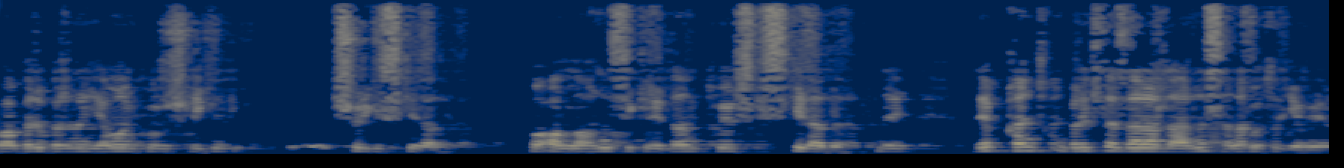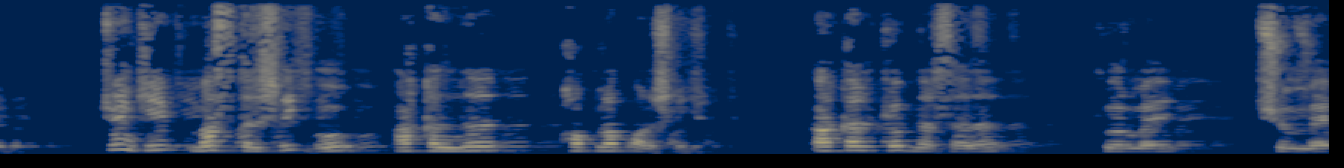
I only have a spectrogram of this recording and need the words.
va bir birini yomon ko'rishlikni tushirgisi keladi. Va allohni zikridan to'yishgisi keladi deb bir ikkita zararlarni sanab o'tilgan bu yerda. Chunki mast qilishlik bu aqlni qoplab olishligi. Aql ko'p narsani ko'rmay tushunmay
